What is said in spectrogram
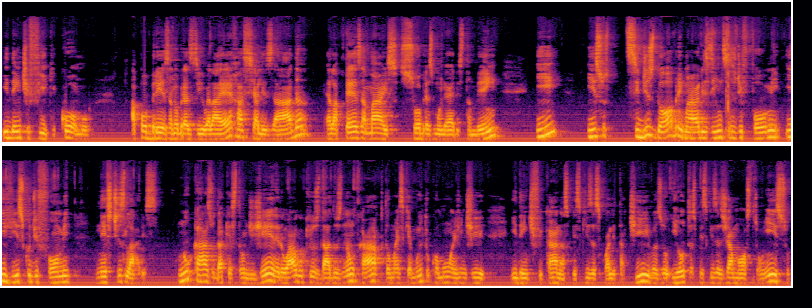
identifique como a pobreza no Brasil ela é racializada, ela pesa mais sobre as mulheres também, e isso se desdobra em maiores índices de fome e risco de fome nestes lares. No caso da questão de gênero, algo que os dados não captam, mas que é muito comum a gente identificar nas pesquisas qualitativas e outras pesquisas já mostram isso,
